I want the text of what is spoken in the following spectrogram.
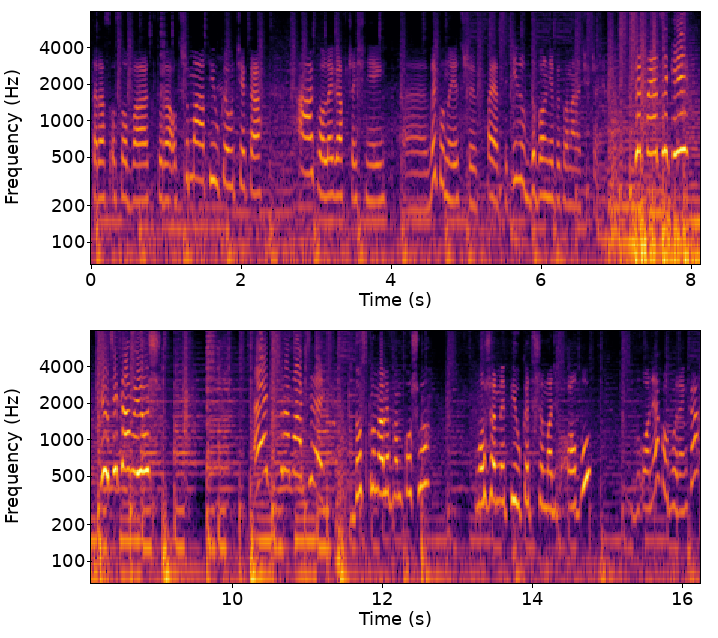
Teraz osoba, która otrzymała piłkę, ucieka, a kolega wcześniej e, wykonuje trzy pajacyki lub dowolnie wykonane ćwiczenia. Trzy pajacyki i uciekamy już! Ekstra Maciek! Doskonale Wam poszło? Możemy piłkę trzymać w obu dłoniach, obu rękach.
